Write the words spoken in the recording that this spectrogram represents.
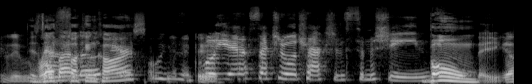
Is that fucking cars? What we getting into? Well, yeah, sexual attractions to machines. Boom. There you go,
